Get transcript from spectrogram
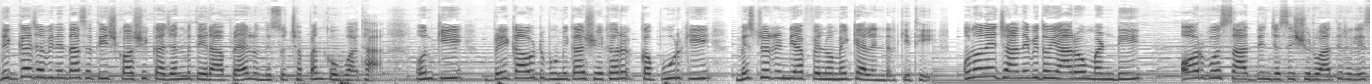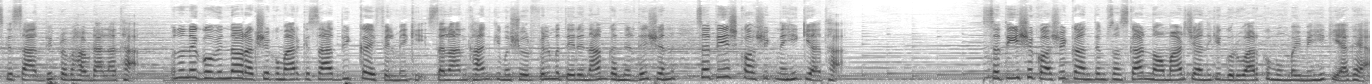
दिग्गज अभिनेता सतीश कौशिक का जन्म 13 अप्रैल 1956 को हुआ था। उनकी ब्रेकआउट भूमिका शेखर कपूर की मिस्टर इंडिया फ़िल्म में कैलेंडर की थी। उन्होंने जाने भी दो यारो, मंडी और वो सात दिन जैसी शुरुआती रिलीज़ के साथ भी प्रभाव डाला था। उन्होंने गोविंदा और अक्षय कुमार के साथ भी कई फ़िल्में की। सलमान खान की मशहूर फ़िल्म तेरे नाम का निर्देशन सतीश कौशिक ने ही किया था। सतीश कौशिक का अंतिम संस्कार 9 मार्च, यानी कि गुरुवार को मुंबई में ही किया गया।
